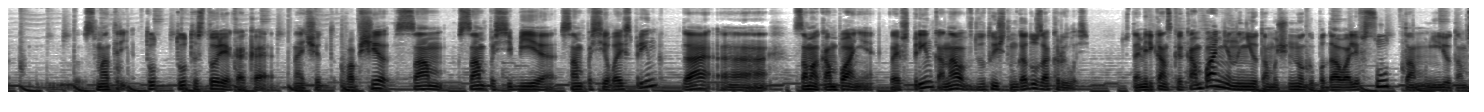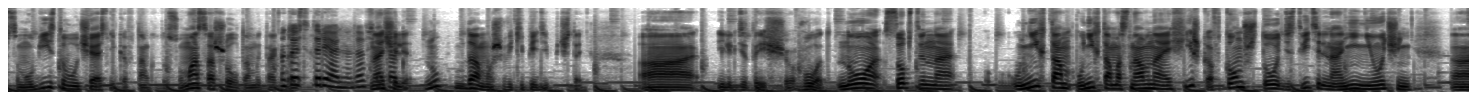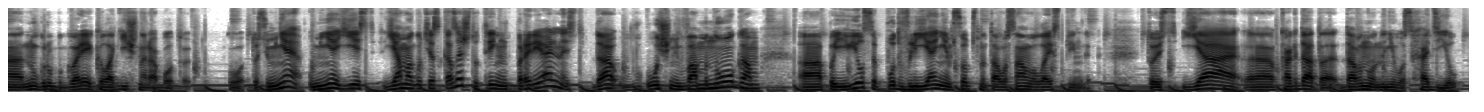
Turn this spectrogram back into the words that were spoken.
смотри, тут, тут история какая. Значит, вообще сам, сам по себе, сам по себе LifeSpring, да, э, сама компания LifeSpring, она в 2000 году закрылась. То есть американская компания, на нее там очень много подавали в суд, там у нее там самоубийство участников, там кто-то с ума сошел, там и так ну, далее. Ну, то есть это реально, да? Начали, так? ну, да, можешь в Википедии почитать. А, или где-то еще. Вот. Но, собственно, у них там, у них там основная фишка в том, что действительно они не очень, э, ну, грубо говоря, экологично работают. Вот. То есть у меня, у меня есть, я могу тебе сказать, что тренинг про реальность, да, в, очень во многом э, появился под влиянием, собственно, того самого лайфспринга. То есть я э, когда-то давно на него сходил,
